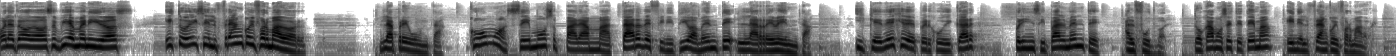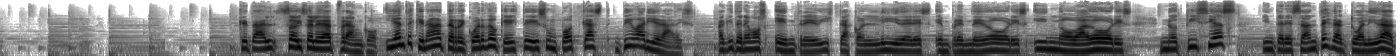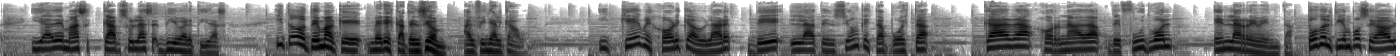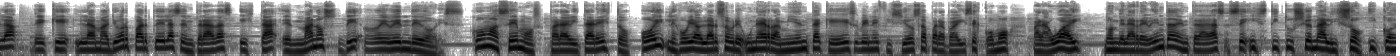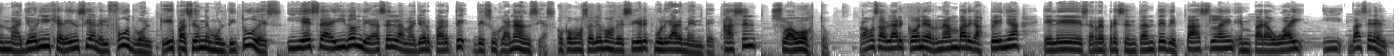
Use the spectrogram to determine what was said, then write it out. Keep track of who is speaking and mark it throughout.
Speaker 1: Hola a todos, bienvenidos. Esto es el Franco Informador. La pregunta, ¿cómo hacemos para matar definitivamente la reventa y que deje de perjudicar principalmente al fútbol? Tocamos este tema en el Franco Informador. ¿Qué tal? Soy Soledad Franco y antes que nada te recuerdo que este es un podcast de variedades Aquí tenemos entrevistas con líderes, emprendedores, innovadores, noticias interesantes de actualidad y además cápsulas divertidas. Y todo tema que merezca atención, al fin y al cabo. Y qué mejor que hablar de la atención que está puesta cada jornada de fútbol en la reventa. Todo el tiempo se habla de que la mayor parte de las entradas está en manos de revendedores. ¿Cómo hacemos para evitar esto? Hoy les voy a hablar sobre una herramienta que es beneficiosa para países como Paraguay, donde la reventa de entradas se institucionalizó y con mayor injerencia en el fútbol, que es pasión de multitudes. Y es ahí donde hacen la mayor parte de sus ganancias, o como solemos decir vulgarmente, hacen su agosto. Vamos a hablar con Hernán Vargas Peña, él es representante de Passline en Paraguay y va a ser él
